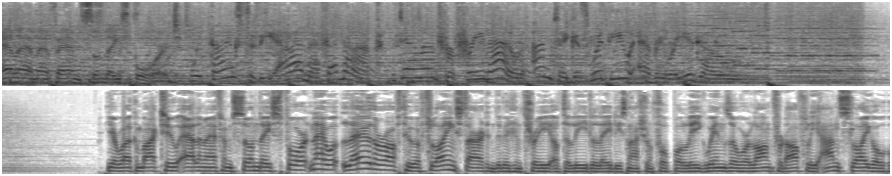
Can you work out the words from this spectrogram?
LMFM Sunday Sport. With thanks to the LMFM app. Download for free now and take us with you everywhere you go. You're welcome back to LMFM Sunday Sport. Now, Louth are off to a flying start in Division 3 of the Lidl Ladies National Football League. Wins over Longford, Offaly and Sligo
